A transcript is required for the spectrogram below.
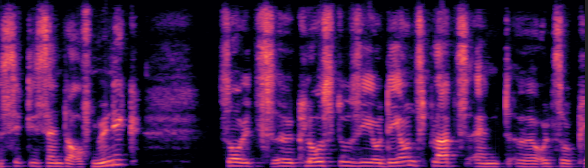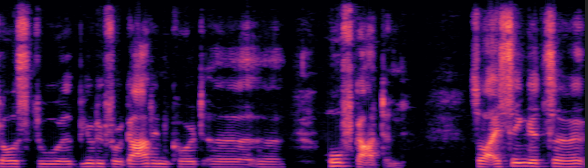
city center of Munich. So it's uh, close to the Odeonsplatz and uh, also close to a beautiful garden called uh, Hofgarten. So I think it's a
